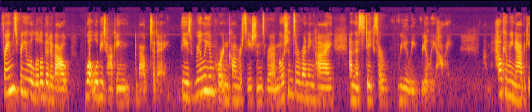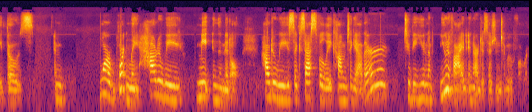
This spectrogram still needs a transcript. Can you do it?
frames for you a little bit about what we'll be talking about today. These really important conversations where emotions are running high and the stakes are really, really high. How can we navigate those? And more importantly, how do we meet in the middle? How do we successfully come together to be uni- unified in our decision to move forward?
